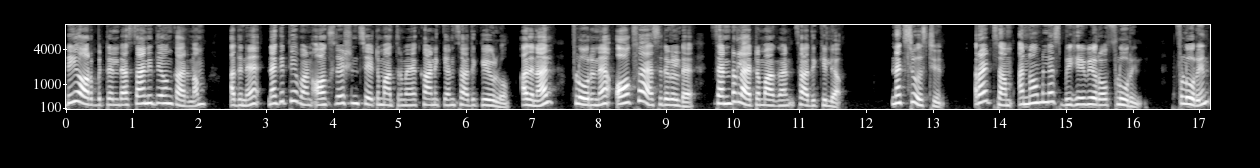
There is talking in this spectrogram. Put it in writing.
ഡി ഓർബിറ്റലിന്റെ അസാന്നിധ്യവും കാരണം അതിന് നെഗറ്റീവ് വൺ ഓക്സിഡേഷൻ സ്റ്റേറ്റ് മാത്രമേ കാണിക്കാൻ സാധിക്കുകയുള്ളൂ. അതിനാൽ ഫ്ലൂറിന് ഓക്സോ ആസിഡുകളുടെ സെൻട്രൽ ആറ്റം ആകാൻ സാധിക്കില്ല. Next question. Write some anomalous behaviour of fluorine. Fluorine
